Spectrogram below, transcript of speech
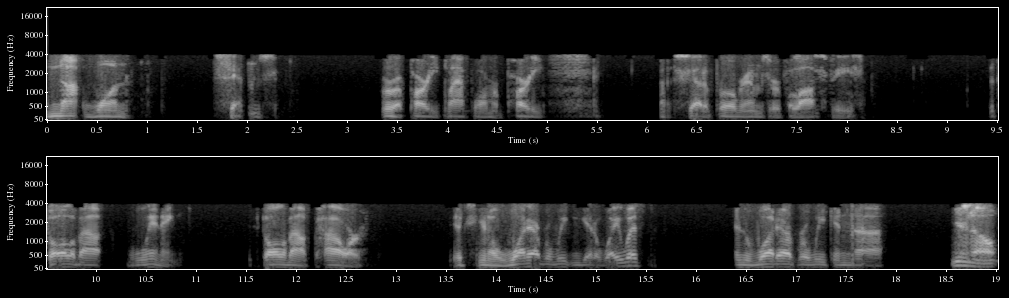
Not one sentence for a party platform or party uh, set of programs or philosophies. It's all about winning. It's all about power. It's, you know, whatever we can get away with and whatever we can, uh, you know,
